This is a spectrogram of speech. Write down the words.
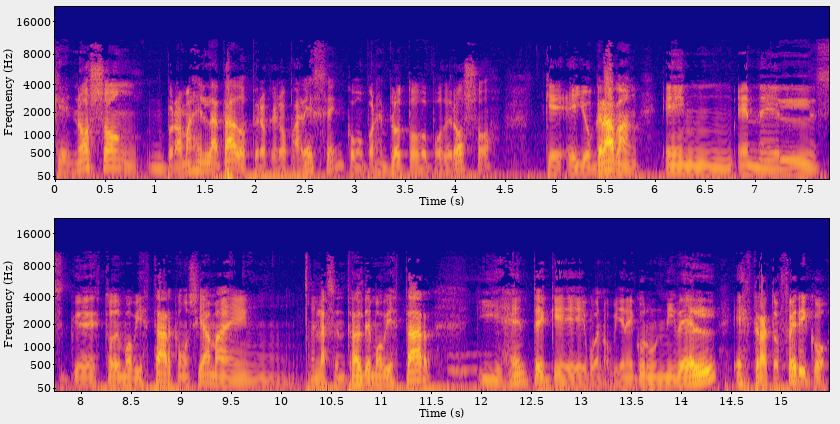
que no son programas enlatados, pero que lo parecen, como por ejemplo Todopoderosos, que ellos graban en, en el esto de Movistar, como se llama, en, en la central de Movistar, y gente que, bueno, viene con un nivel estratosférico,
